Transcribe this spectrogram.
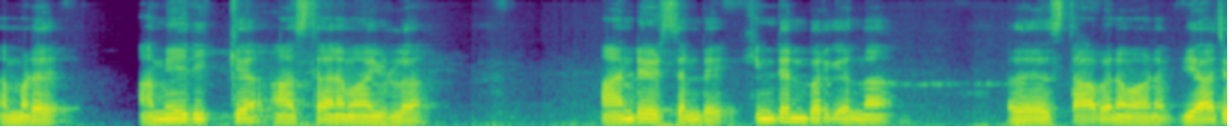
നമ്മുടെ അമേരിക്ക ആസ്ഥാനമായുള്ള ആൻഡേഴ്സന്റെ ഹിൻഡൻബർഗ് എന്ന സ്ഥാപനമാണ് വ്യാജ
